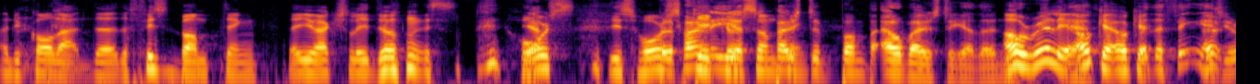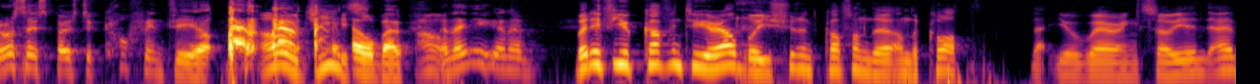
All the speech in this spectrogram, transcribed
how do you call that the the fist bump thing that you actually do this horse this But horse apparently kick you're or something. supposed to bump elbows together. oh really? yeah. Okay, okay. But the thing Uh, is, you're also supposed to cough into your oh jeez. elbow, Oh. and then you're gonna. But if you cough into your elbow, you shouldn't cough on the on the cloth that you're wearing. So you, I, I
